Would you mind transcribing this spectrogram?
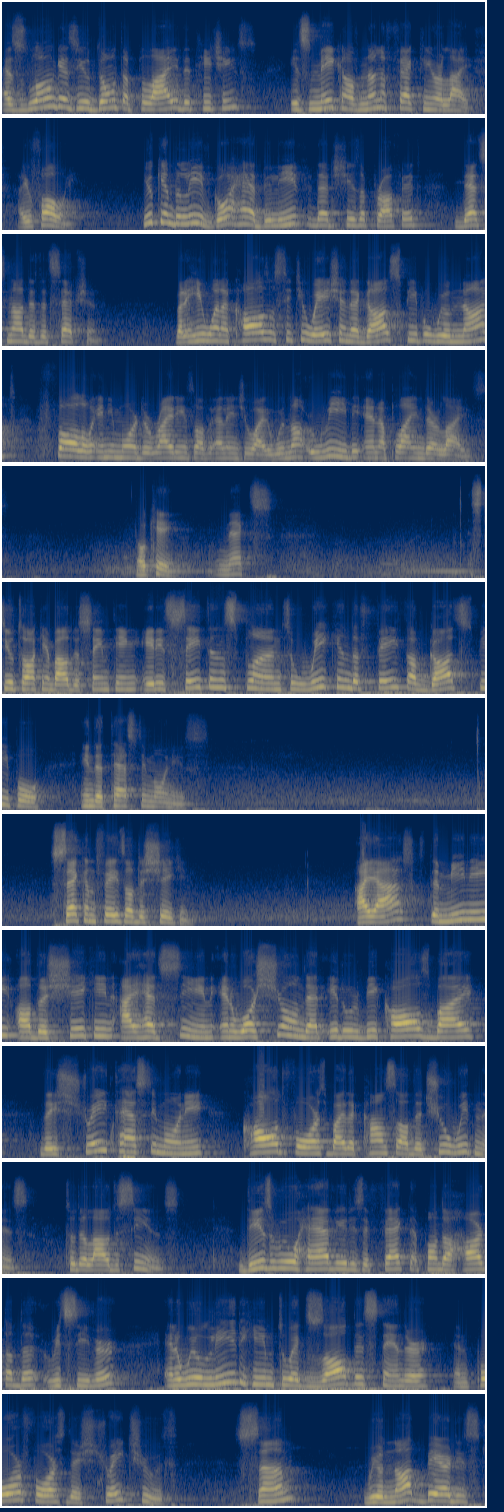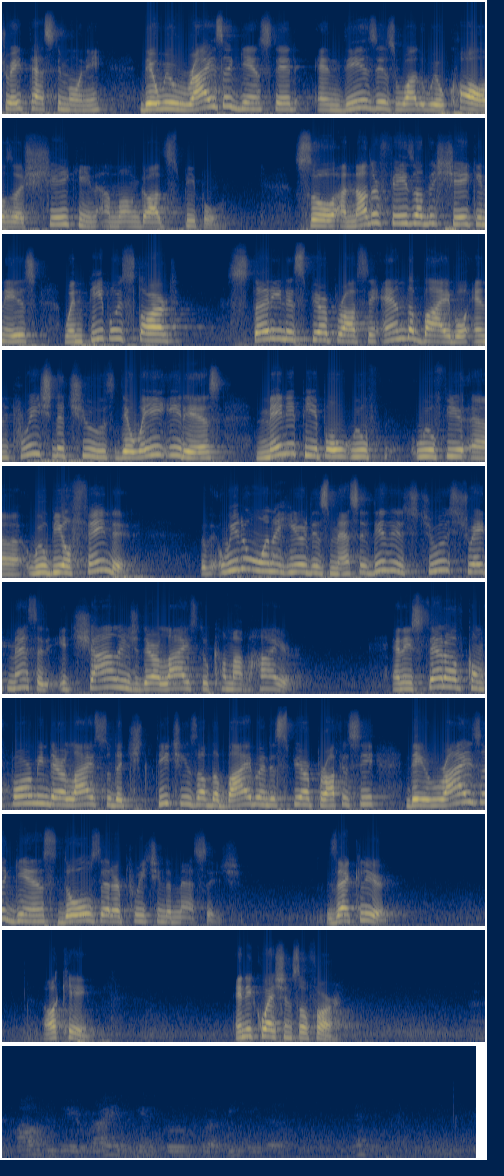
as long as you don't apply the teachings, it's making of none effect in your life. Are you following? You can believe, go ahead, believe that she's a prophet. That's not the deception. But he want to cause a situation that God's people will not follow anymore the writings of Ellen G. White, will not read and apply in their lives. Okay, next. Still talking about the same thing. It is Satan's plan to weaken the faith of God's people in the testimonies. Second phase of the shaking. I asked the meaning of the shaking I had seen and was shown that it would be caused by the straight testimony called forth by the counsel of the true witness to the Laodiceans. This will have its effect upon the heart of the receiver and will lead him to exalt the standard and pour forth the straight truth. Some will not bear this straight testimony, they will rise against it, and this is what will cause a shaking among God's people. So, another phase of the shaking is when people start studying the spirit prophecy and the Bible and preach the truth the way it is, many people will, will, feel, uh, will be offended. We don't want to hear this message. This is true, straight message. It challenged their lives to come up higher. And instead of conforming their lives to the teachings of the Bible and the spirit of prophecy, they rise against those that are preaching the message. Is that clear? Okay. Any questions so far? How do they rise against those who are preaching the message?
